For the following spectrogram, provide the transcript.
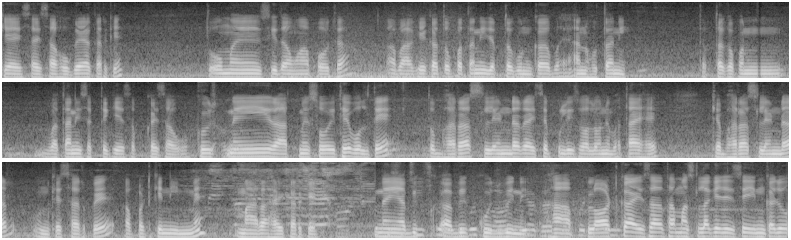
क्या ऐसा ऐसा हो गया करके तो मैं सीधा वहाँ पहुँचा। अब आगे का तो पता नहीं जब तक उनका बयान होता नहीं तब तक अपन बता नहीं सकते कि ये सब कैसा हुआ। कुछ नहीं रात में सोए थे बोलते तो भरा सिलेंडर ऐसे पुलिस वालों ने बताया है कि भरा सिलेंडर उनके सर पे अपट के नींद में मारा है करके। नहीं, अभी अभी कुछ भी नहीं। हाँ प्लॉट का ऐसा था मसला कि जैसे इनका जो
